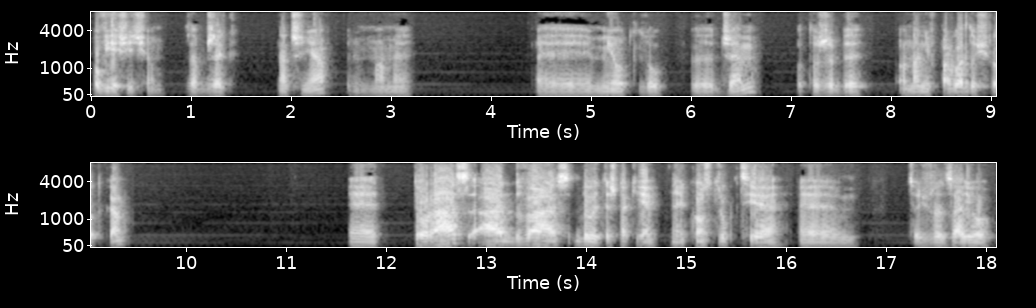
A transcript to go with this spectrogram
powiesić ją za brzeg naczynia, w którym mamy miód lub dżem po to, żeby ona nie wpadła do środka. E, to raz, a dwa były też takie e, konstrukcje, coś w rodzaju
